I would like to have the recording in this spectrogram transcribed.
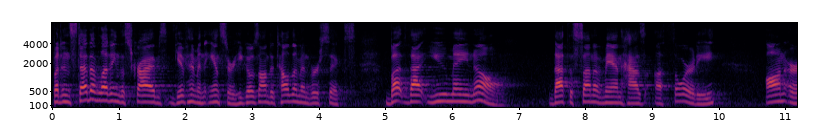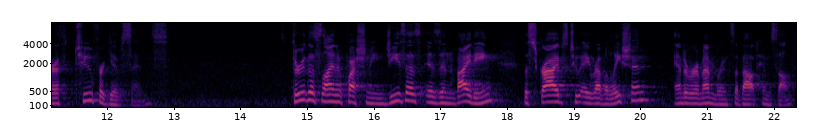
But instead of letting the scribes give him an answer, he goes on to tell them in verse 6 But that you may know that the Son of Man has authority on earth to forgive sins. Through this line of questioning, Jesus is inviting the scribes to a revelation and a remembrance about himself.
